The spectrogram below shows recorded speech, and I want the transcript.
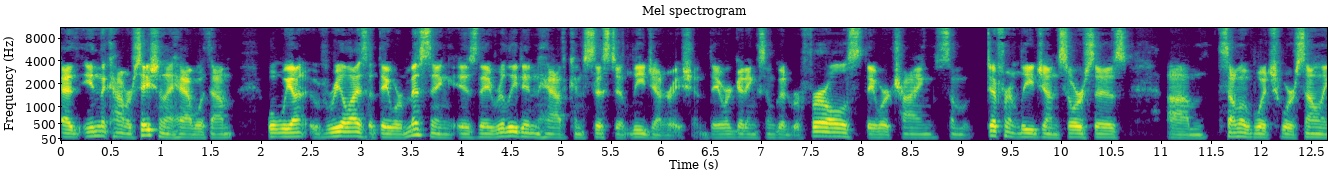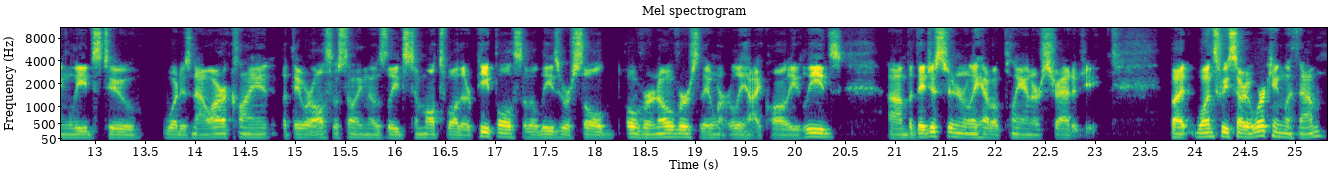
as, in the conversation I had with them, what we realized that they were missing is they really didn't have consistent lead generation. They were getting some good referrals. They were trying some different lead gen sources, um, some of which were selling leads to what is now our client, but they were also selling those leads to multiple other people. So the leads were sold over and over. So they weren't really high quality leads, um, but they just didn't really have a plan or strategy. But once we started working with them,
